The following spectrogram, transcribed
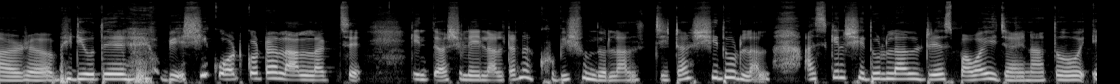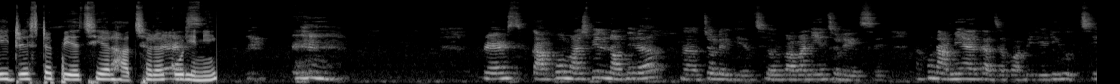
আর ভিডিওতে বেশি কটকটা লাল লাগছে। কিন্তু আসলে এই লালটা না খুবই সুন্দর লাল যেটা সিঁদুর লাল। আজকাল সিঁদুর লাল ড্রেস পাওয়াই যায় না। তো এই ড্রেসটা পেয়েছি আর হাতছাড়া করিনি। ফ্রেন্ডস কাব্য মাসবিল নভেরা চলে গিয়েছে, ওর বাবা নিয়ে চলে গেছে। এখন আমি একা যাব, আমি রেডি হচ্ছি।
